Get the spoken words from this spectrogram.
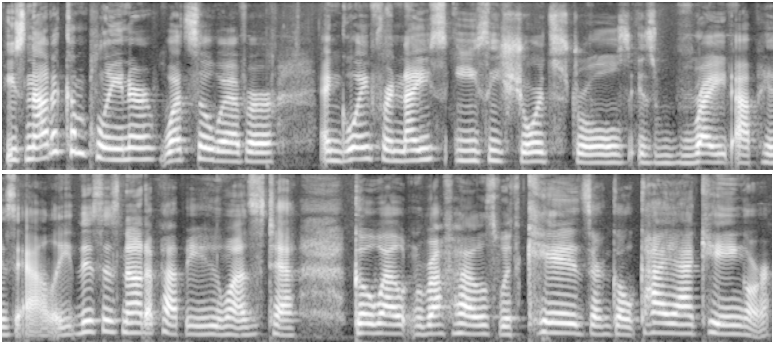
He's not a complainer whatsoever, and going for nice, easy, short strolls is right up his alley. This is not a puppy who wants to go out and roughhouse with kids or go kayaking or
